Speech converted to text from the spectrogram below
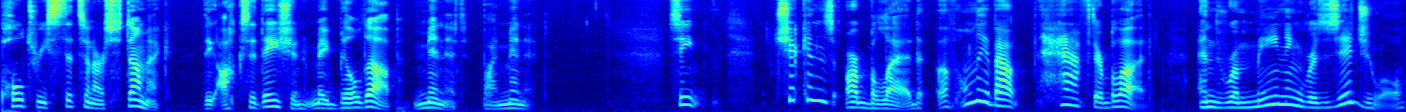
poultry sits in our stomach, the oxidation may build up minute by minute. See, chickens are bled of only about half their blood, and the remaining residual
